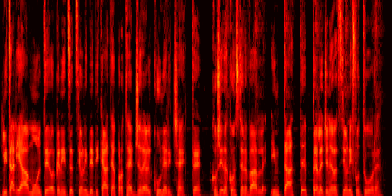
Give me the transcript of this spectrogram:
L'Italia ha molte organizzazioni dedicate a proteggere alcune ricette, così da conservarle intatte per le generazioni future.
